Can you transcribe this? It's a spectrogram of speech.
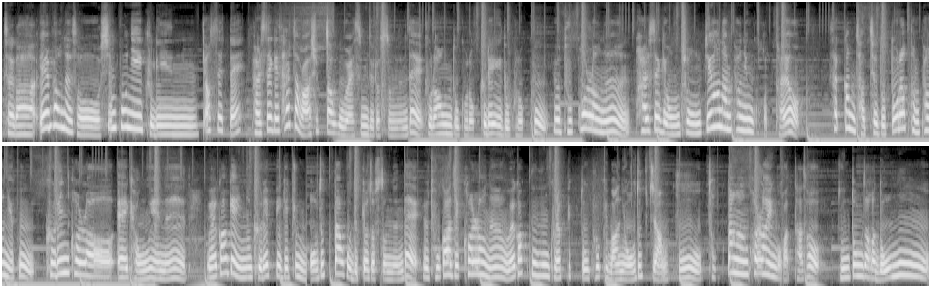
제가 1편에서 심포니 그린 꼈을 때 발색이 살짝 아쉽다고 말씀드렸었는데 브라운도 그렇고 그레이도 그렇고 이 두 컬러는 발색이 엄청 뛰어난 편인 것 같아요. 색감 자체도 또렷한 편이고 그린 컬러의 경우에는 외곽에 있는 그래픽이 좀 어둡다고 느껴졌었는데 이 두 가지 컬러는 외곽 부분 그래픽도 그렇게 많이 어둡지 않고 적당한 컬러인 것 같아서 눈동자가 너무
